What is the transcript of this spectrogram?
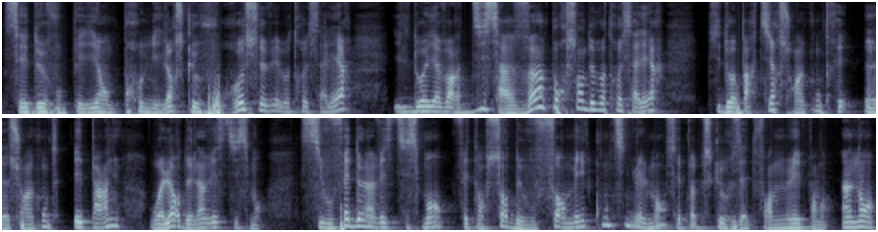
c'est de vous payer en premier. Lorsque vous recevez votre salaire, il doit y avoir 10 à 20% de votre salaire qui doit partir sur un compte, euh, sur un compte épargne ou alors de l'investissement. Si vous faites de l'investissement, faites en sorte de vous former continuellement. C'est pas parce que vous êtes formé pendant un an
